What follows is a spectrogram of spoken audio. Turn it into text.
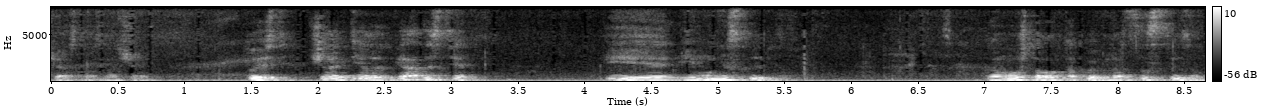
часто означает. То есть человек делает гадости, и ему не стыдно, потому что он такой нарциссизм.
